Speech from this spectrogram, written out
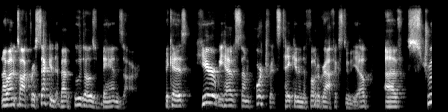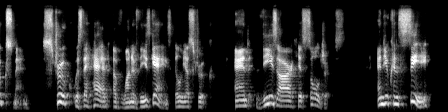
And I want to talk for a second about who those bands are, because here we have some portraits taken in a photographic studio of Struk's men. Struk was the head of one of these gangs, Ilya Struk, and these are his soldiers. And you can see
